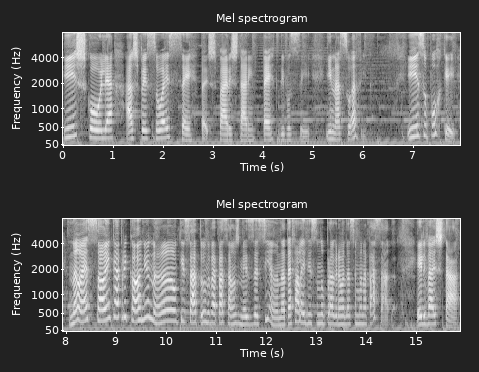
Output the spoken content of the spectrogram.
e escolha as pessoas certas para estarem perto de você e na sua vida. Isso porque não é só em Capricórnio, não, que Saturno vai passar uns meses esse ano. Até falei disso no programa da semana passada. Ele vai estar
